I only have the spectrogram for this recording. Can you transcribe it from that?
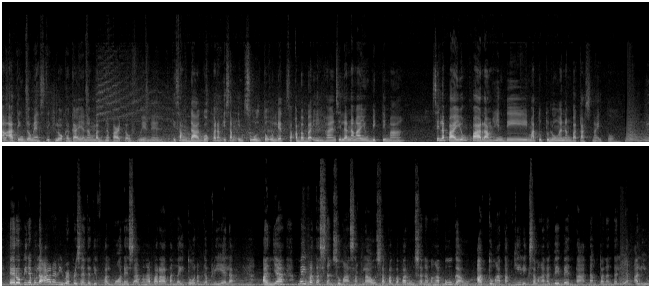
ang ating domestic law kagaya ng Magna Carta of Women. Isang dagok, parang isang insulto ulit sa kababaihan. Sila na nga yung biktima, sila pa yung parang hindi matutulungan ng batas na ito. Pero pinabulaanan ni Representative Palmones ang mga paratang na ito ng Gabriela. Anya, may batas ng sumasaklaw sa pagpaparusa ng mga bugaw at tumatangkilik sa mga nagbebenta ng panandaliang aliw.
